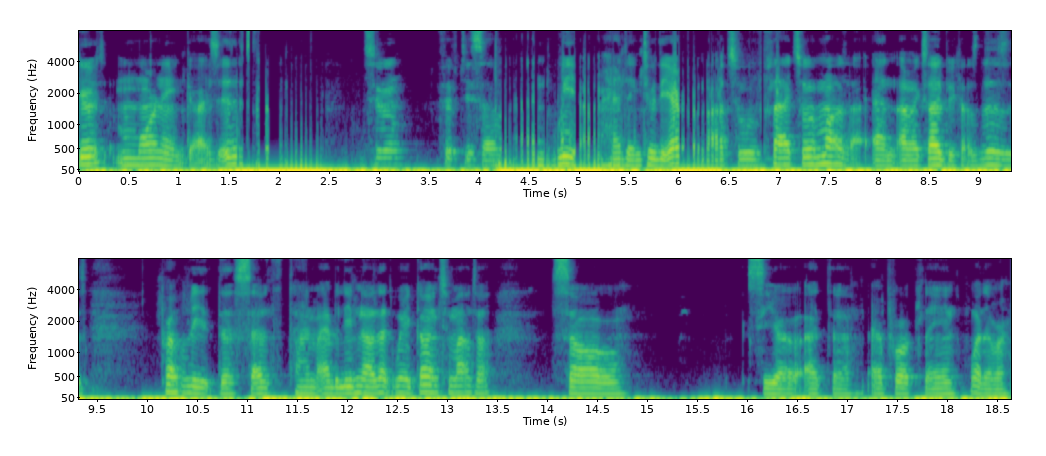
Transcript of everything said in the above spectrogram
Good morning, guys. It is 2:57, and we are heading to the airport now to fly to Malta. And I'm excited because this is probably the seventh time I believe now that we're going to Malta. So, see you at the airport, plane, whatever.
